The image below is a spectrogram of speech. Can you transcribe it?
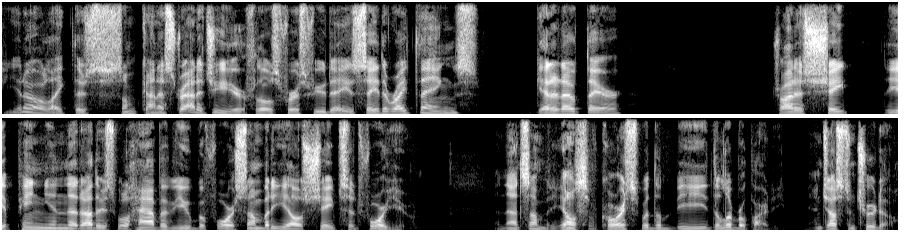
you know, like there's some kind of strategy here for those first few days. Say the right things, get it out there, try to shape the opinion that others will have of you before somebody else shapes it for you. And that somebody else, of course, would be the Liberal Party and Justin Trudeau.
